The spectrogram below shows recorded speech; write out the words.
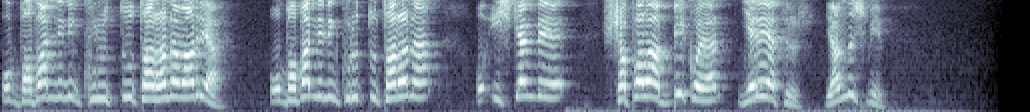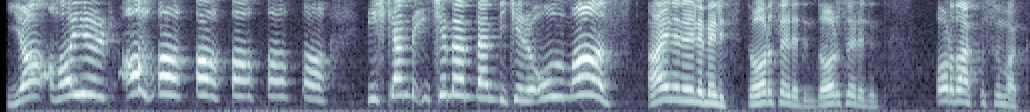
o babaannenin kuruttuğu tarhana var ya. O babaannenin kuruttuğu tarhana o işkembeye şapala bir koyar yere yatırır. Yanlış mıyım? Ya hayır. Ah ah ah ah ah ah. İşkembe içemem ben bir kere. Olmaz. Aynen öyle Melis. Doğru söyledin. Doğru söyledin. Orada haklısın bak.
